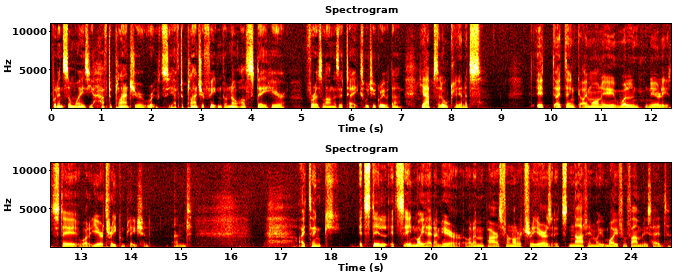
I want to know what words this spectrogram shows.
But in some ways, you have to plant your roots. You have to plant your feet and go, no, I'll stay here for as long as it takes. Would you agree with that? Yeah, absolutely, and it's it. I think I'm only well nearly stay what year three completion, and I think it's still it's in my head. I'm here. Well, I'm in Paris for another three years. It's not in my wife and family's head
